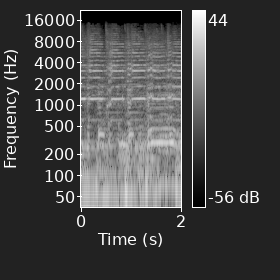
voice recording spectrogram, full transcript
フフフフ。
